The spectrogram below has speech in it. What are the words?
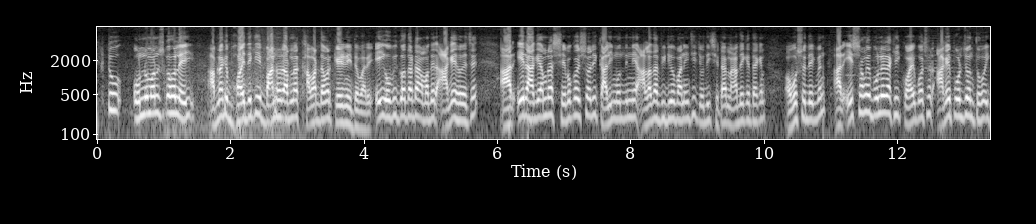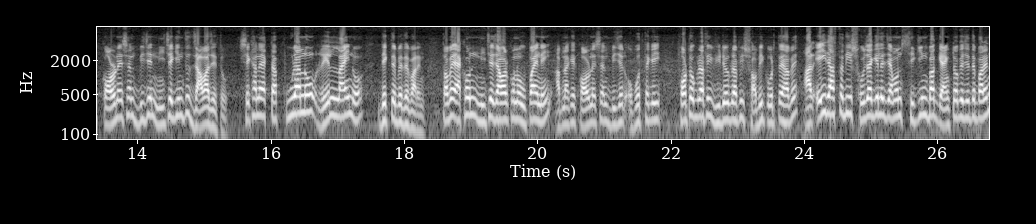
একটু অন্য মানুষকে হলেই আপনাকে ভয় দেখিয়ে বানর আপনার খাবার দাবার কেড়ে নিতে পারে। এই অভিজ্ঞতাটা আমাদের আগে হয়েছে। আর এর আগে আমরা সেবকেশ্বরী কালী মন্দির নিয়ে আলাদা ভিডিও বানিয়েছি। যদি সেটা না দেখে থাকেন, অবশ্যই দেখবেন। আর এর সঙ্গে বলে রাখি, কয়েক বছর আগে পর্যন্ত ওই করোনেশন ব্রিজের নিচে কিন্তু যাওয়া যেত। সেখানে একটা পুরানো রেল লাইনও দেখতে পেতে পারেন। তবে এখন নিচে যাওয়ার কোনো উপায় নেই। আপনাকে করোনেশন ব্রিজের ওপর থেকেই ফটোগ্রাফি ভিডিওগ্রাফি সবই করতে হবে। আর এই রাস্তা দিয়ে সোজা গেলে যেমন সিকিম বা গ্যাংটকে যেতে পারেন,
